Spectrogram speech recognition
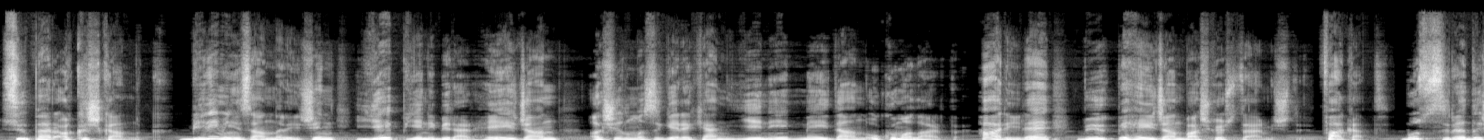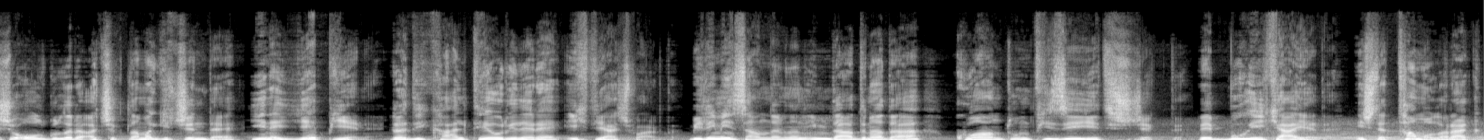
süper akışkanlık. Bilim insanları için yepyeni birer heyecan, aşılması gereken yeni meydan okumalardı. Haliyle büyük bir heyecan baş göstermişti. Fakat bu sıra dışı olguları açıklamak için de yine yepyeni, radikal teorilere ihtiyaç vardı. Bilim insanlarının imdadına da kuantum fiziği yetişecekti. Ve bu hikayede işte tam olarak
